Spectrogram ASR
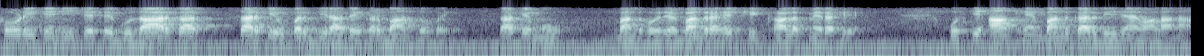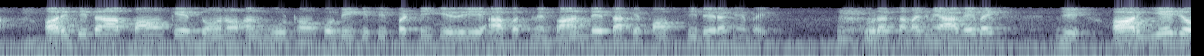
تھوڑی کے نیچے سے گزار کر، سر کے اوپر گرا دے کر باندھ دو بھائی، تاکہ منہ بند ہو جائے، بند رہے، ٹھیک حالت میں رہے۔ اس کی آنکھیں بند کر دی جائیں مولانا۔ اور اسی طرح پاؤں کے دونوں انگوٹھوں کو بھی کسی پٹی کے ذریعے آپس میں باندھ دے، تاکہ پاؤں سیدھے رہیں بھائی۔ سورج سمجھ میں آ گئی بھائی؟ جی اور یہ جو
